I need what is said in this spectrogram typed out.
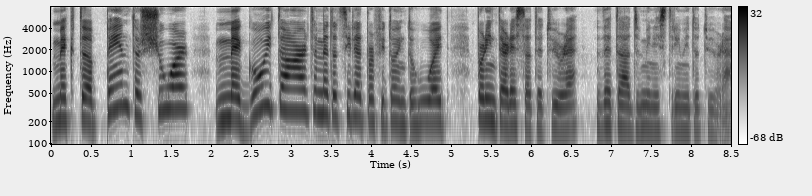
me këtë penë të shquar me gojë të artë me të cilat përfitojnë të huajt për interesat e tyre dhe të administrimit të tyre.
